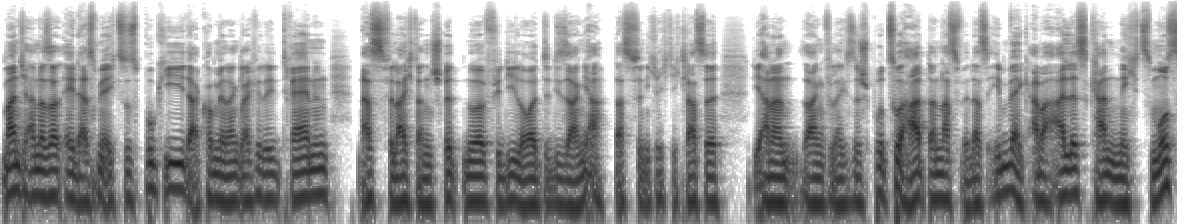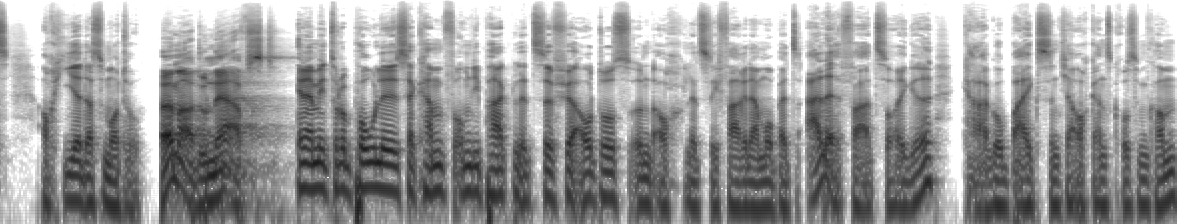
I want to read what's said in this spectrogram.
manch einer sagt, ey, das ist mir echt zu spooky, da kommen mir dann gleich wieder die Tränen. Das ist vielleicht dann ein Schritt nur für die Leute, die sagen, ja, das finde ich richtig klasse. Die anderen sagen, vielleicht ist eine Spur zu hart, dann lassen wir das eben weg. Aber alles kann, nichts muss. Auch hier das Motto. Hör mal, du nervst. In der Metropole ist der Kampf um die Parkplätze für Autos und auch letztlich Fahrräder, Mopeds, alle Fahrzeuge, Cargo-Bikes sind ja auch ganz groß im Kommen,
